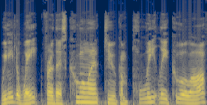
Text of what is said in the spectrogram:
We need to wait for this coolant to completely cool off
